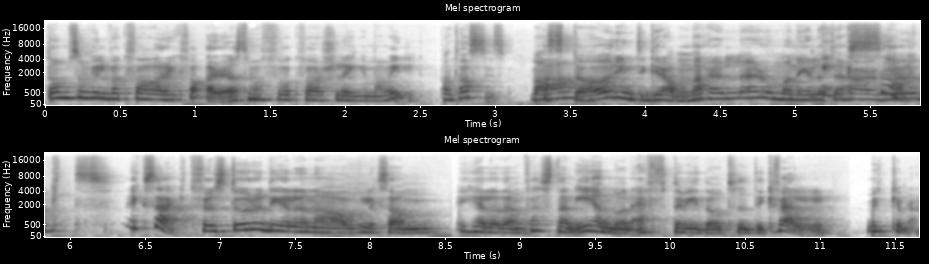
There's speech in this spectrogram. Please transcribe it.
de som vill vara kvar är kvar. Alltså man får vara kvar så länge man vill. Fantastiskt. Man Ja. stör inte grannar heller om man är lite högljudd. Exakt, exakt. För större delen av liksom hela den festen är ändå en eftermiddag och tidig kväll. Mycket bra.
